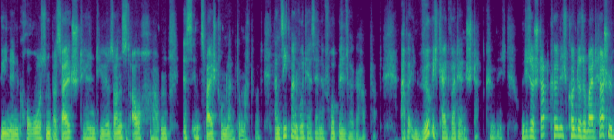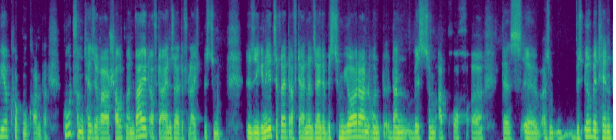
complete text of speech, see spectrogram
wie in den großen Basaltstelen, die wir sonst auch haben, es im Zweistromland gemacht wird. Dann sieht man, wo der seine Vorbilder gehabt hat. Aber in Wirklichkeit war der ein Stadtkönig. Und dieser Stadtkönig konnte so weit herrschen, wie er gucken konnte. Gut, vom Tessera schaut man weit, auf der einen Seite vielleicht bis zum See Genezareth, auf der anderen Seite bis zum Jordan und dann bis zum Abbruch äh, des, äh, also bis Irbeten,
